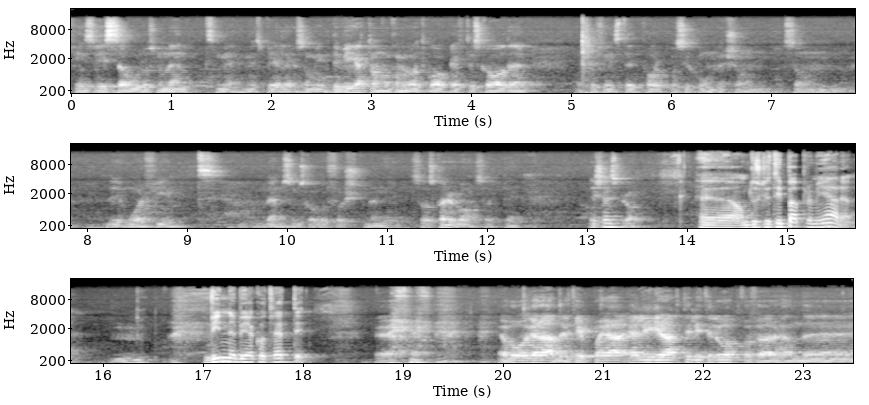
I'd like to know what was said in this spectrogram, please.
finns vissa orosmoment med, med, spelare som vi inte vet om de kommer att vara tillbaka efter skador. Och så finns det ett par positioner som, som det är hårfint vem som ska gå först. Men så ska det vara. Så det, det känns bra. Eh, om du skulle tippa premiären. Mm. Vinner BK30? jag vågar aldrig tippa. Jag, jag ligger alltid lite lågt på förhand. Eh,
